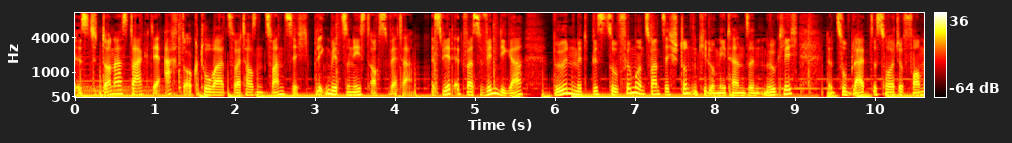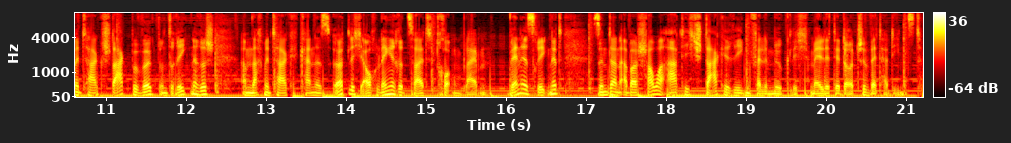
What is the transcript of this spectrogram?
ist Donnerstag, der 8. Oktober 2020. Blicken wir zunächst aufs Wetter. Es wird etwas windiger. Böen mit bis zu 25 Stundenkilometern sind möglich. Dazu bleibt es heute Vormittag stark bewölkt und regnerisch. Am Nachmittag kann es örtlich auch längere Zeit trocken bleiben. Wenn es regnet, sind dann aber schauerartig starke Regenfälle möglich, meldet der Deutsche Wetterdienst.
